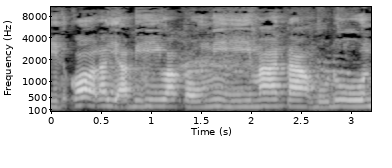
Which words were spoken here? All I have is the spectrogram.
Id qala li abihi wa qaumihi ma ta'budun.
